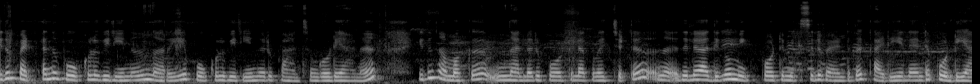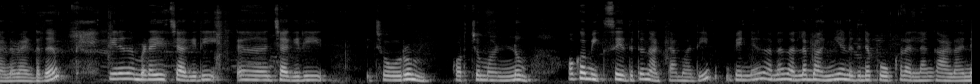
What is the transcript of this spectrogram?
ഇതും പെട്ടെന്ന് പൂക്കൾ വിരിയുന്നതും നിറയെ പൂക്കൾ വിരിയുന്ന ഒരു പ്ലാന്റ്സും കൂടിയാണ്. ഇത് നമുക്ക് നല്ലൊരു പോട്ടിലൊക്കെ വെച്ചിട്ട് ഇതിൽ അധികം പോട്ട് മിക്സിൽ വേണ്ടത് കരിയിലേന്റെ പൊടിയാണ് വേണ്ടത്. പിന്നെ നമ്മുടെ ഈ ചകിരി ചകിരി ചോറും കുറച്ച് മണ്ണും ഒക്കെ മിക്സ് ചെയ്തിട്ട് നട്ടാൽ മതി. പിന്നെ എന്ന് പറഞ്ഞാൽ നല്ല ഭംഗിയാണ് ഇതിന്റെ പൂക്കളെല്ലാം കാണാൻ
